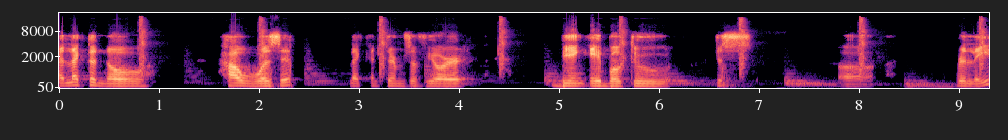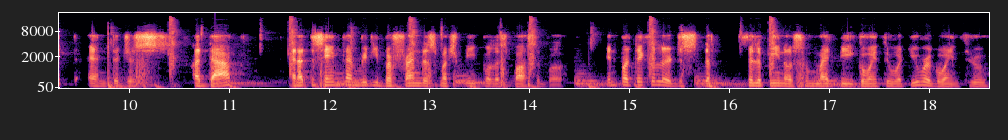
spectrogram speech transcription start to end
I'd like to know how was it like in terms of your being able to just uh, relate and to just adapt and at the same time really befriend as much people as possible. In particular just the filipinos who might be going through what you were going through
